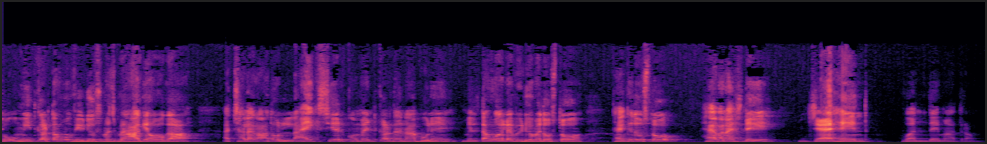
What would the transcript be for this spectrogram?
तो उम्मीद करता हूँ वीडियो समझ में आ गया होगा। अच्छा लगा तो लाइक शेयर कमेंट कर ना भूलें। मिलता हूँ अगले वीडियो में दोस्तों। थैंक यू दोस्तों। हैव अ नाइस डे जय हिंद। वंदे मातरम।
